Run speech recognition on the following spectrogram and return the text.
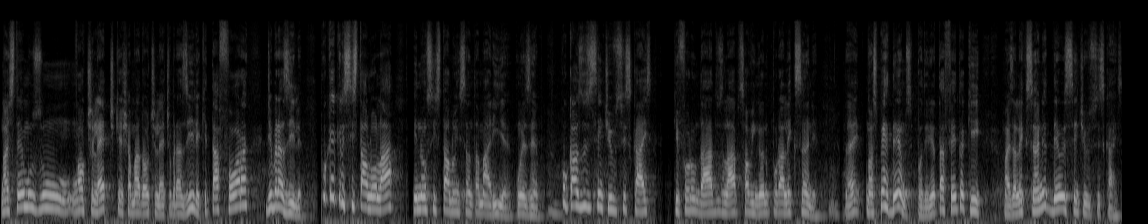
Nós temos um, um outlet que é chamado Outlet Brasília, que está fora de Brasília. Por que, que ele se instalou lá e não se instalou em Santa Maria, um exemplo? Por causa dos incentivos fiscais que foram dados lá, salvo engano, por Alexânia. Né? Nós perdemos, poderia estar feito aqui, mas a Alexânia deu os incentivos fiscais.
